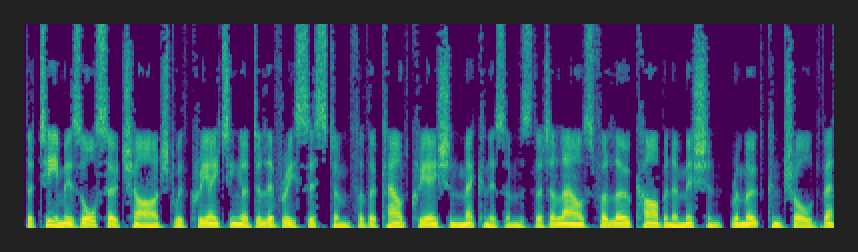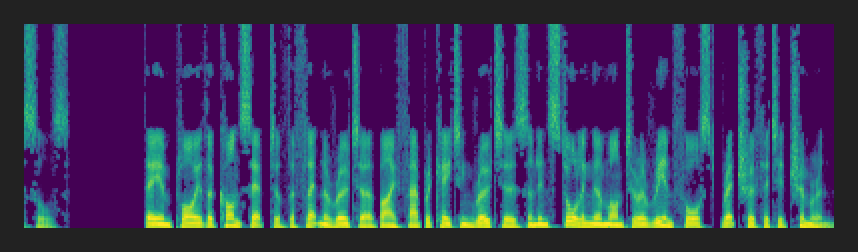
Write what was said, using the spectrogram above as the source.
The team is also charged with creating a delivery system for the cloud creation mechanisms that allows for low carbon emission, remote-controlled vessels. They employ the concept of the Flettner rotor by fabricating rotors and installing them onto a reinforced, retrofitted trimaran.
